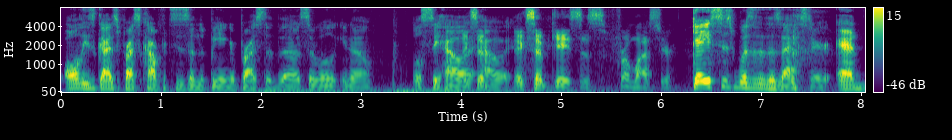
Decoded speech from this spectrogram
all these guys press conferences end up being impressive though so we'll you know we'll see how it, Except how it, except Gase's from last year. Gase's was a disaster, and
